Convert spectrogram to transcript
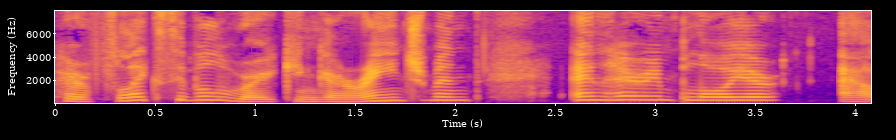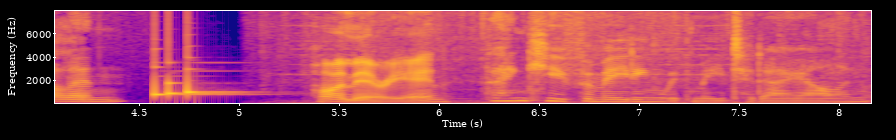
her flexible working arrangement, and her employer, Alan. Hi, Marianne. Thank you for meeting with me today, Alan.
